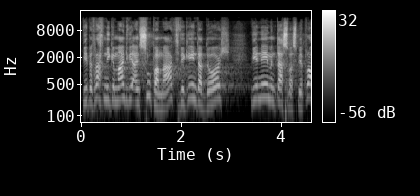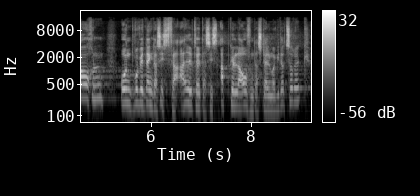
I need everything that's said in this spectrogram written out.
Wir betrachten die Gemeinde wie ein Supermarkt. Wir gehen da durch. Wir nehmen das, was wir brauchen und wo wir denken, das ist veraltet, das ist abgelaufen, das stellen wir wieder zurück.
